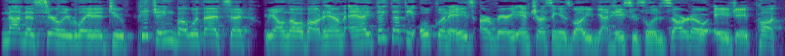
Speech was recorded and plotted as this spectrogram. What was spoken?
not necessarily related to pitching, but with that said, we all know about him. And I think that the Oakland A's are very interesting as well. You've got Jesus Luzardo, AJ Puk.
